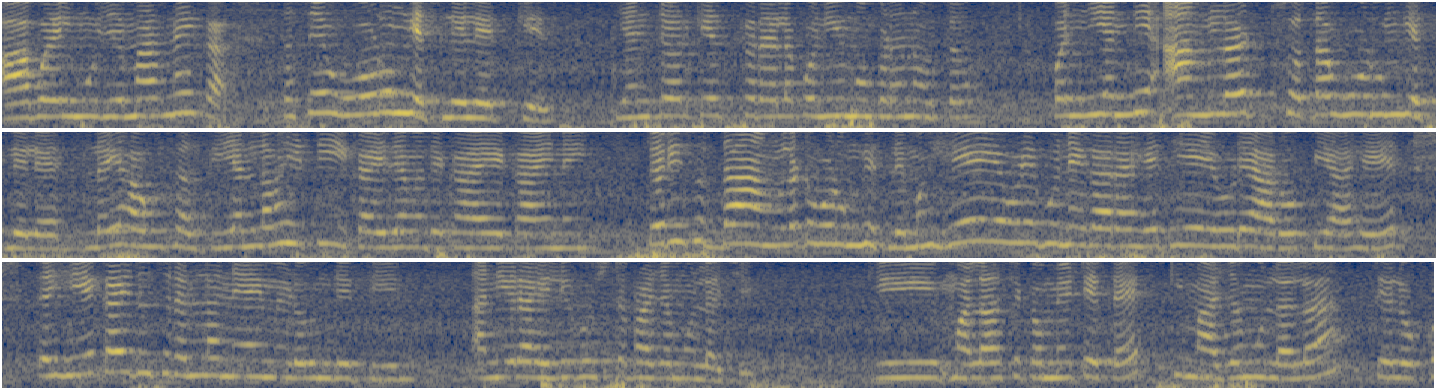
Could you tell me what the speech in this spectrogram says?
आबैल मुजे मार नाही का तसे ओढून घेतलेले आहेत केस. यांच्यावर केस करायला कोणी मोकळं नव्हतं. पण यांनी अंगलट स्वतः ओढून घेतलेले आहेत. लई हाऊस आलती. यांना माहिती आहे कायद्यामध्ये काय आहे काय नाही. तरीसुद्धा अंगलट ओढून घेतले. मग हे एवढे गुन्हेगार आहेत हे एवढे आरोपी आहेत तर हे काय दुसऱ्यांना न्याय मिळवून देतील? आणि राहिली गोष्ट माझ्या मुलाची की मला असे कमेंट येत आहेत की माझ्या मुलाला ते लोक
